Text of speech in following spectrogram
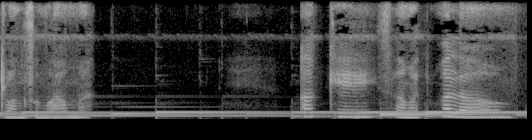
berlangsung lama. Oke, selamat malam.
